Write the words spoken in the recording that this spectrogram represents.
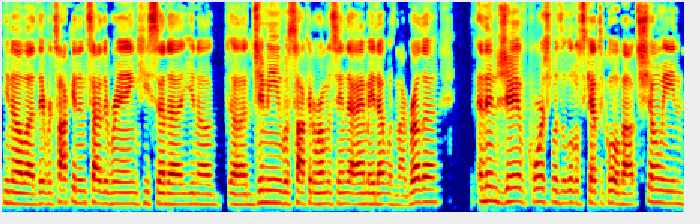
You know, uh, they were talking inside the ring. He said, uh, you know, uh, Jimmy was talking to Roman saying that I made up with my brother. And then Jey, of course, was a little skeptical about showing,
